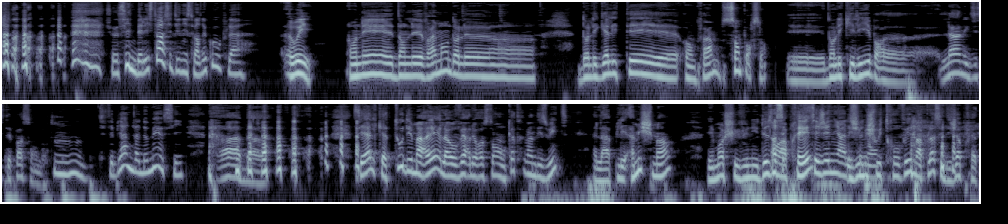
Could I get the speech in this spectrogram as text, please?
C'est aussi une belle histoire, c'est une histoire de couple. Euh, Oui, on est dans les vraiment dans le dans l'égalité euh, homme-femme 100% et dans l'équilibre euh, l'un n'existait pas sans l'autre. Mhm. C'était bien de la nommer aussi. Ah bah c'est elle qui a tout démarré, elle a ouvert le restaurant en 98, elle a appelé à mi-chemin et moi je suis venu deux Ah, ans après C'est génial. et je me suis trouvé ma place est déjà prête.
